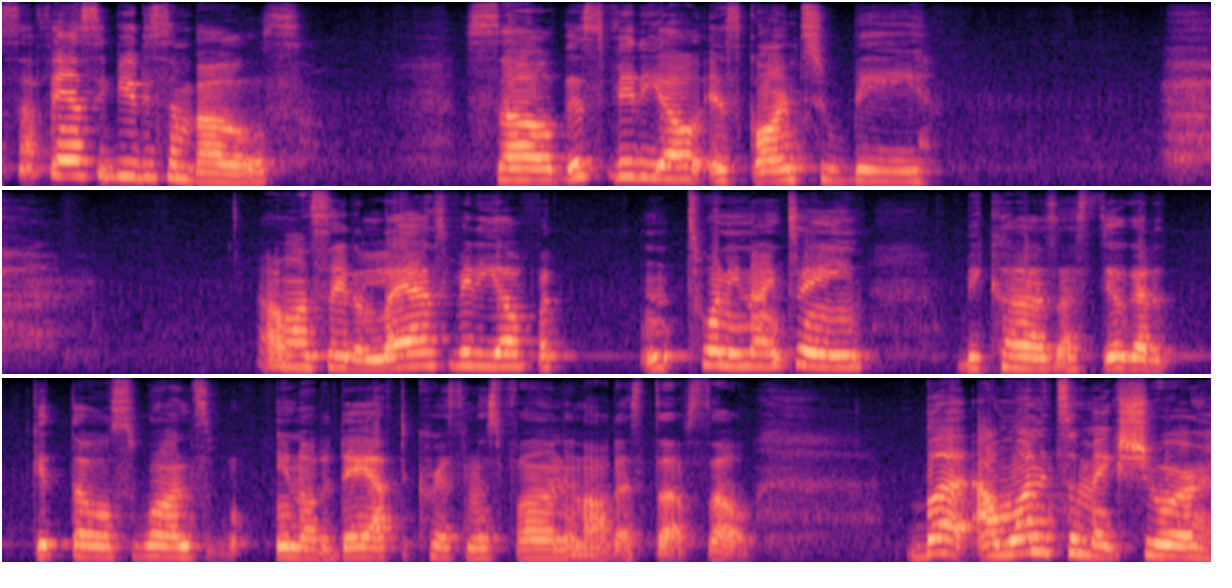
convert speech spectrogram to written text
What's up fancy beauties and bows? So this video is going to be I want to say the last video for 2019 because I still got to get those ones you know the day after Christmas fun and all that stuff so but I wanted to make sure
